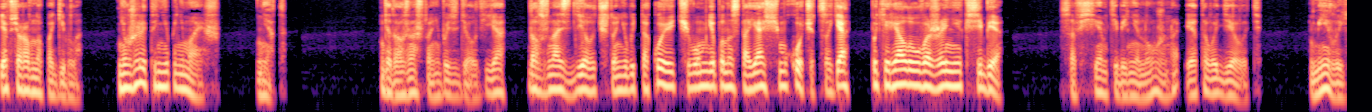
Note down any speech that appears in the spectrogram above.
Я все равно погибла. Неужели ты не понимаешь? Нет. Я должна что-нибудь сделать. Я должна сделать что-нибудь такое, чего мне по-настоящему хочется. Я потеряла уважение к себе. Совсем тебе не нужно этого делать. Милый,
